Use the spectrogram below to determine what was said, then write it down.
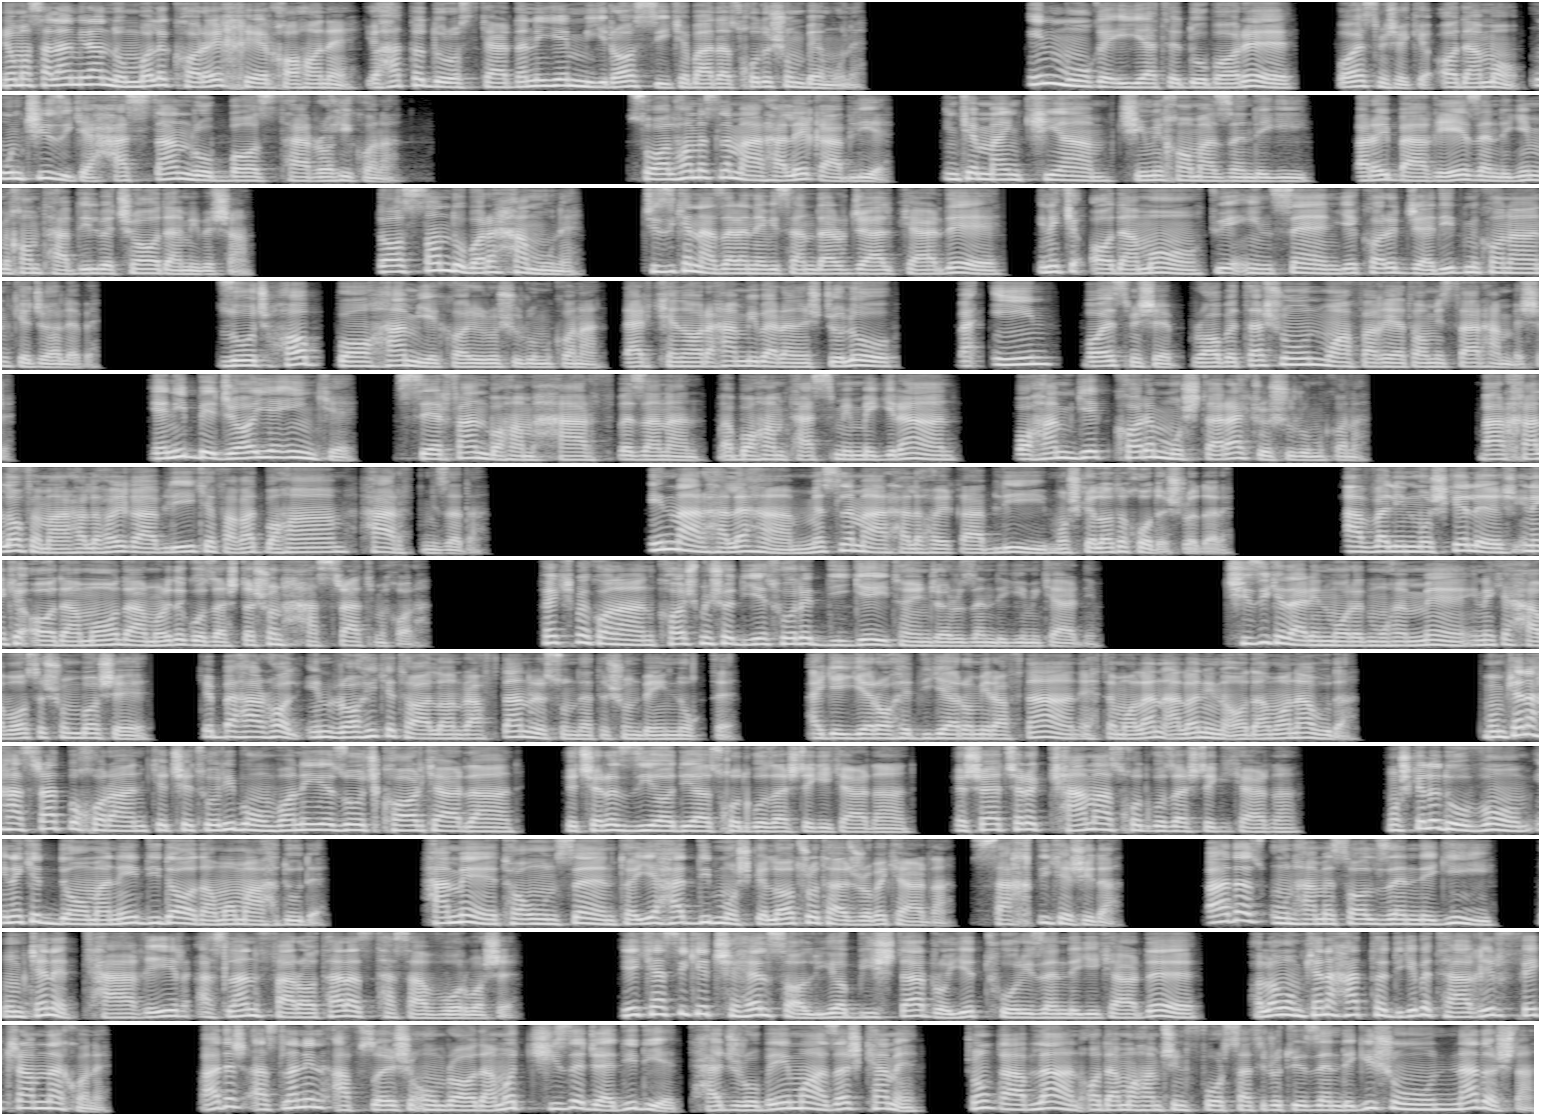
یا مثلا میرن دنبال کارهای خیرخواهانه یا حتی درست کردن یه میراسی که بعد از خودشون بمونه. این موقعیت دوباره باعث میشه که آدما اون چیزی که هستن رو باز طراحی کنن. سوال ها مثل مرحله قبلیه. اینکه من کیم، چی می‌خوام از زندگی، برای بقیه زندگی می‌خوام تبدیل به چه آدمی بشم. داستان دوباره همونه. چیزی که نظر نویسنده رو جلب کرده اینه که آدما توی این سن یه کار جدید می‌کنن که جالبه. زوجها با هم یه کاری رو شروع می‌کنن. در کنار هم میبرنش جلو و این باعث میشه رابطهشون موفقیت آمیزتر هم بشه. یعنی به جای اینکه صرفاً با هم حرف بزنن و با هم تصمیم بگیرن با هم یک کار مشترک رو شروع می‌کنن. برخلاف مرحله های قبلی که فقط با هم حرف می‌زدن. این مرحله هم مثل مرحله های قبلی مشکلات خودش رو داره. اولین مشکلش اینه که آدما در مورد گذشتهشون حسرت می‌خورن. فکر می‌کنن کاش می‌شد یه طور دیگه ای تا اینجا رو زندگی می‌کردیم. چیزی که در این مورد مهمه اینه که حواسشون باشه که به هر حال این راهی که تا الان رفتن رسوندتشون به این نقطه. اگه یه راه دیگر رو می‌رفتن احتمالا الان این آدما نبودن. ممکنه حسرت بخورن که چطوری به عنوان یه زوج کار کردن یا چرا زیادی از خود گذشتگی کردن یا شاید چرا کم از خود گذشتگی کردن. مشکل دوم اینه که دامنه دید آدما محدوده. همه تا اون سن تا یه حدی مشکلات رو تجربه کردن، سختی کشیدن. بعد از اون همه سال زندگی ممکنه تغییر اصلا فراتر از تصور باشه. یه کسی که چهل سال یا بیشتر رو یه طوری زندگی کرده حالا ممکنه حتی دیگه به تغییر فکرم نکنه. بعدش اصلا این افزایش عمر آدما چیز جدیدیه. تجربه ما ازش کمه. چون قبلا آدما همچین فرصتی رو توی زندگیشون نداشتن.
